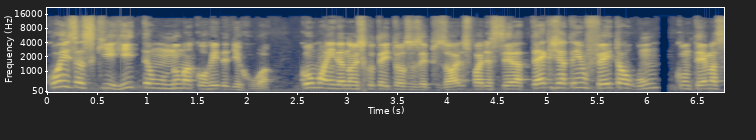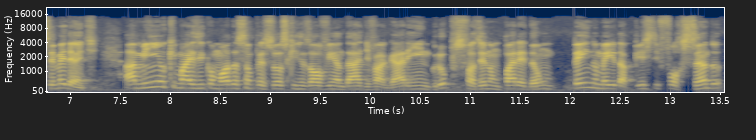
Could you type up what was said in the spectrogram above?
Coisas que irritam numa corrida de rua. Como ainda não escutei todos os episódios, pode ser até que já tenham feito algum com tema semelhante. A mim, o que mais incomoda são pessoas que resolvem andar devagar e em grupos fazendo um paredão bem no meio da pista e forçando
